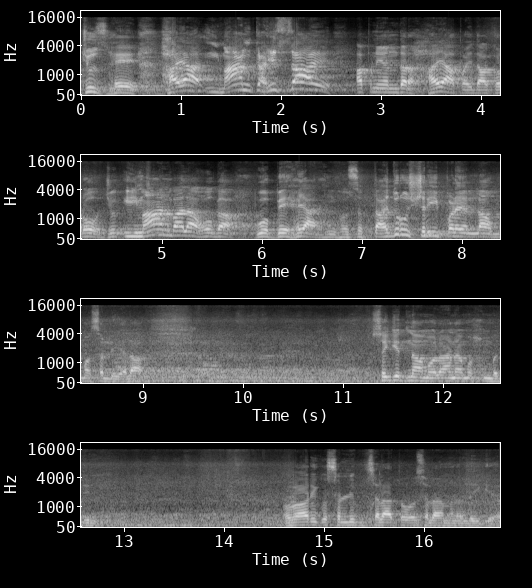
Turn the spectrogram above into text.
جز ہے، حیا ایمان کا حصہ ہے۔ اپنے اندر حیا پیدا کرو، جو ایمان والا ہوگا وہ بے حیا نہیں ہو سکتا۔ ہے درست شریف پڑھے اللہ صلی اللہ سیدنا مولانا محمد وبارک وسلم صلاۃ وسلام علیہ۔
